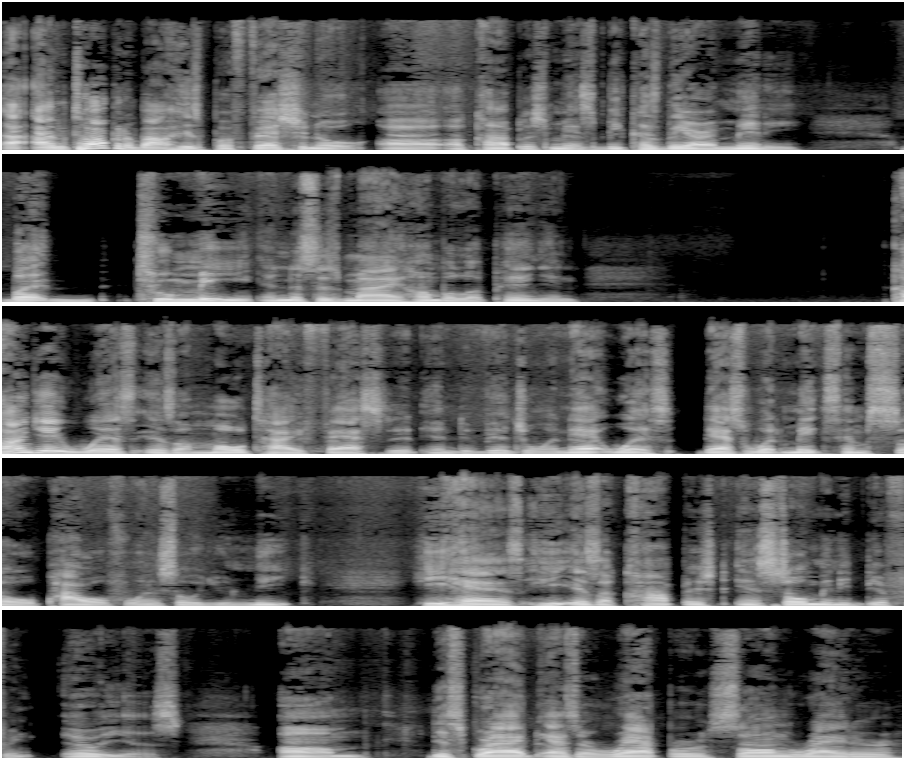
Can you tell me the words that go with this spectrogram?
I- am talking about his professional uh, accomplishments because there are many, but to me, and this is my humble opinion, Kanye West is a multifaceted individual, and that was that's what makes him so powerful and so unique he has he is accomplished in so many different areas. Um, described as a rapper, songwriter,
